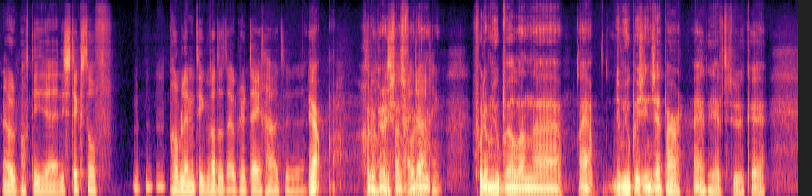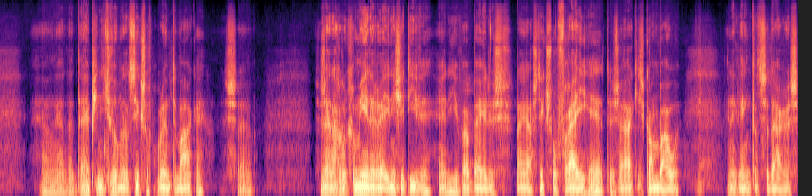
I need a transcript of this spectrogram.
En ook nog die, die stikstofproblematiek, wat het ook weer tegenhoudt. ja, gelukkig is dat voor de, voor de Mube wel een, uh, nou ja, de Mube is inzetbaar. Hè? Die heeft natuurlijk, uh, ja, daar heb je niet zoveel met dat stikstofprobleem te maken. Dus uh, zo zijn er gelukkig meerdere initiatieven, hè, die, waarbij je dus, nou ja, stikstofvrij, hè, tussen haakjes kan bouwen. Ja. En ik denk dat ze daar eens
